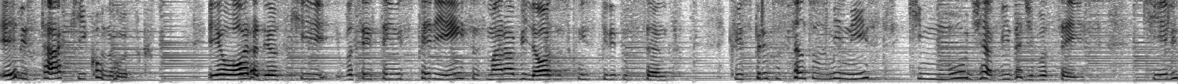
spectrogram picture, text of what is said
Ele está aqui conosco. Eu oro a Deus que vocês tenham experiências maravilhosas com o Espírito Santo. Que o Espírito Santo os ministre, que mude a vida de vocês. Que Ele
